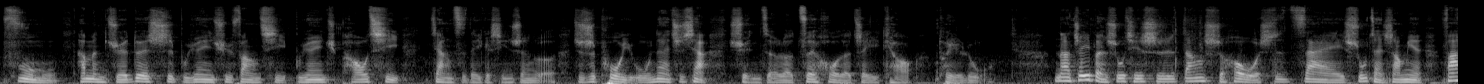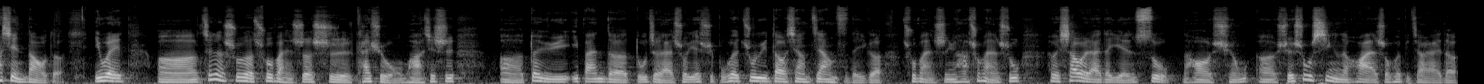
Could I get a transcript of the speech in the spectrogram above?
父母，他们绝对是不愿意去放弃，不愿意去抛弃。这样子的一个新生儿，只是迫于无奈之下，选择了最后的这一条退路。那这一本书，其实当时候我是在书展上面发现到的，因为呃，这个书的出版社是开学文化，其实。呃，对于一般的读者来说，也许不会注意到像这样子的一个出版社，因为它出版的书会稍微来的严肃，然后学呃学术性的话来说会比较来的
